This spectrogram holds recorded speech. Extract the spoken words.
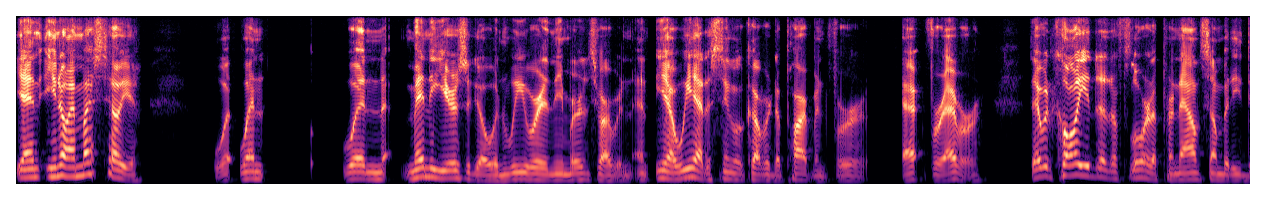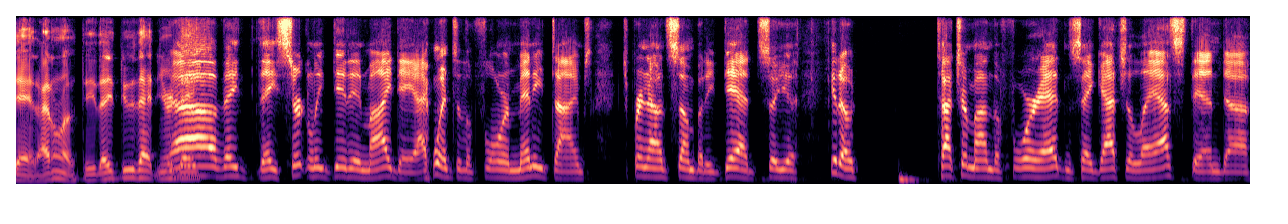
yeah, and you know, I must tell you, when when many years ago when we were in the emergency department, and you know, we had a single cover department for forever. They would call you to the floor to pronounce somebody dead. I don't know. Did they do that in your uh, day? They they certainly did in my day. I went to the floor many times to pronounce somebody dead. So you you know touch them on the forehead and say "Got you last," and uh,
